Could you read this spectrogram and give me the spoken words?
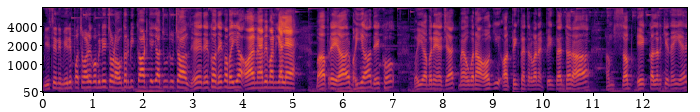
बीसे ने मेरे पछवाड़े को भी नहीं छोड़ा उधर भी काट के गया चू चाल। ये देखो देखो भैया ओए मैं भी बन गया ले। बाप रे यार भैया देखो। भैया बने हैं जैक मैं हूँ बना होगी और पिंक पैंथर बने। पिंक पैंथर हाँ हम सब एक कलर के नहीं है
